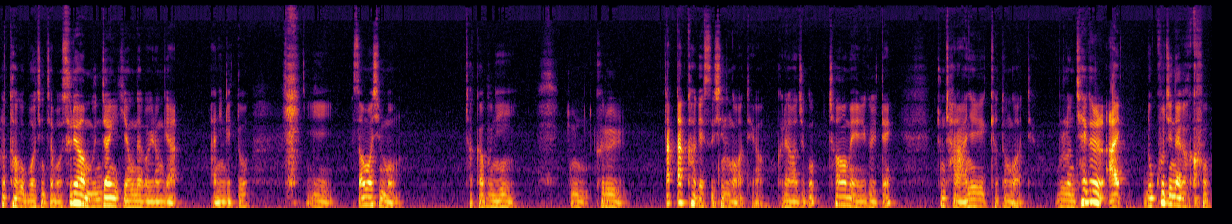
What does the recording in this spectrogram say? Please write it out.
그렇다고 뭐 진짜 뭐 수려한 문장이 기억나고 이런 게 아, 아닌 게 또 이 써머신 몸 작가분이 좀 글을 딱딱하게 쓰시는 것 같아요. 그래가지고 처음에 읽을 때 좀 잘 안 읽혔던 것 같아요. 물론 책을 아 놓고 지내갖고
